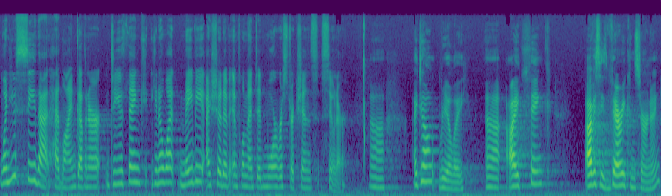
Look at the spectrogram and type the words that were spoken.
When you see that headline, Governor, do you think, you know what, maybe I should have implemented more restrictions sooner? Uh, I don't really. Uh, I think, obviously, it's very concerning.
